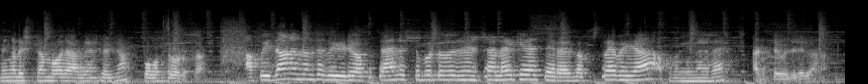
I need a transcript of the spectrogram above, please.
നിങ്ങളുടെ ഇഷ്ടം പോലെ ആക്കിയതിന് ശേഷം പോസ്റ്റ് കൊടുക്കാം അപ്പോൾ ഇതാണ് ഇന്നത്തെ വീഡിയോ അപ്പോൾ ചാനൽ ഇഷ്ടപ്പെട്ടു വെച്ചാൽ ലൈക്ക് ചെയ്യുക ഷെയർ ചെയ്യുക സബ്സ്ക്രൈബ് ചെയ്യുക. അപ്പോൾ നമുക്ക് അടുത്ത വീഡിയോയിൽ കാണാം.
